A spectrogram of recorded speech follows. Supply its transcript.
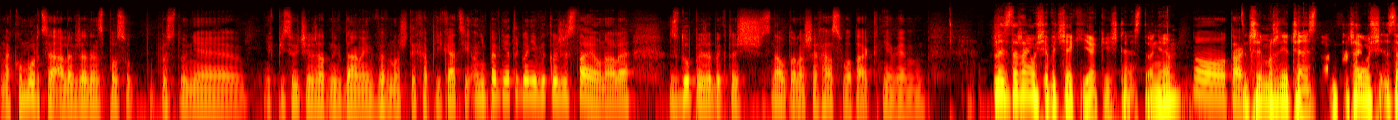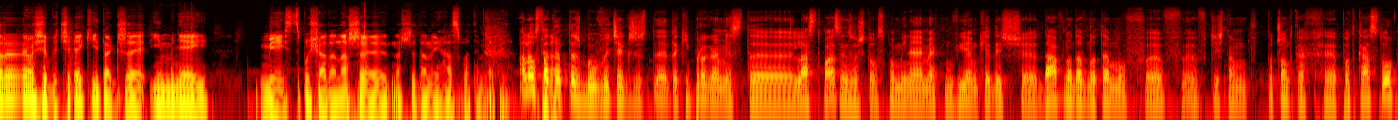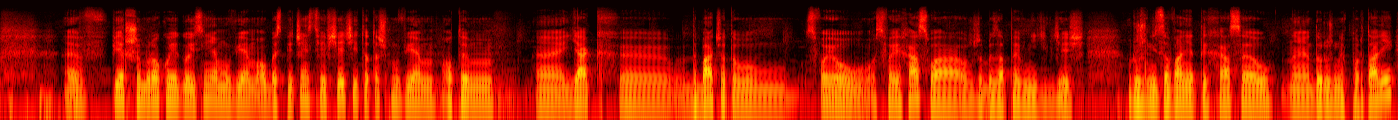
na komórce, ale w żaden sposób po prostu nie, nie wpisujcie żadnych danych wewnątrz tych aplikacji. Oni pewnie tego nie wykorzystają, no ale z dupy, żeby ktoś znał to nasze hasło, tak, nie wiem, ale zdarzają się wycieki jakieś często, nie? No tak. Znaczy, może nie często, ale zdarzają się, zdarzają się wycieki, także im mniej miejsc posiada nasze, nasze dane i hasła, tym lepiej. Ale ostatnio Wiadomo. też był wyciek, że e, taki program jest e, LastPass, ja zresztą wspominałem, jak mówiłem kiedyś e, dawno, dawno temu, w, w, gdzieś tam w początkach podcastu, w pierwszym roku jego istnienia mówiłem o bezpieczeństwie w sieci, to też mówiłem o tym, jak dbać o tą swoją, swoje hasła, żeby zapewnić gdzieś różnicowanie tych haseł do różnych portali.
